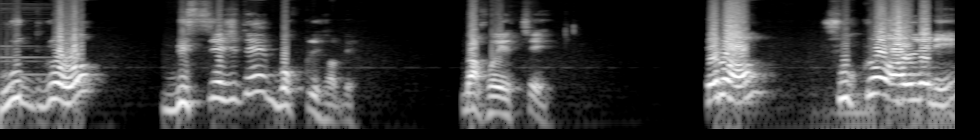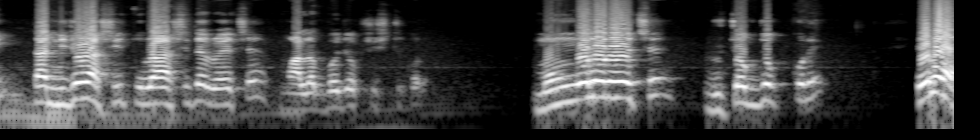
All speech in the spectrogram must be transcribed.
বুধ গ্রহ বিশ্লেষিতে বক্রি হবে বা হয়েছে। এবং শুক্র অলরেডি তার নিজ রাশি, তুলা রাশিতে রয়েছে, মালব্য যোগ সৃষ্টি করে, মঙ্গলও রয়েছে, রুচক যোগ করে। এবং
